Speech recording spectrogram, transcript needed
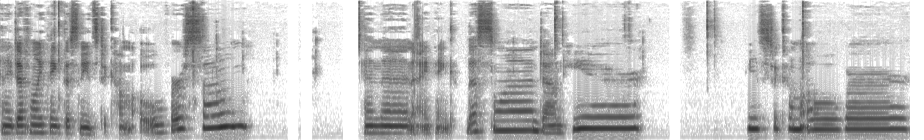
And I definitely think this needs to come over some. And then I think this one down here needs to come over.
